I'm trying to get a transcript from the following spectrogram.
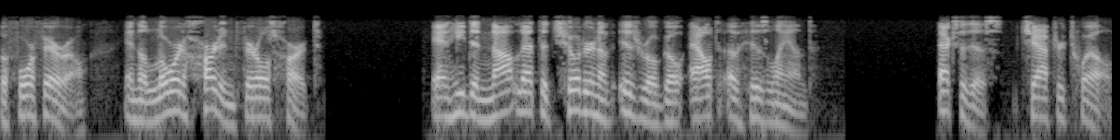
before Pharaoh, and the Lord hardened Pharaoh's heart. And he did not let the children of Israel go out of his land. Exodus chapter 12.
